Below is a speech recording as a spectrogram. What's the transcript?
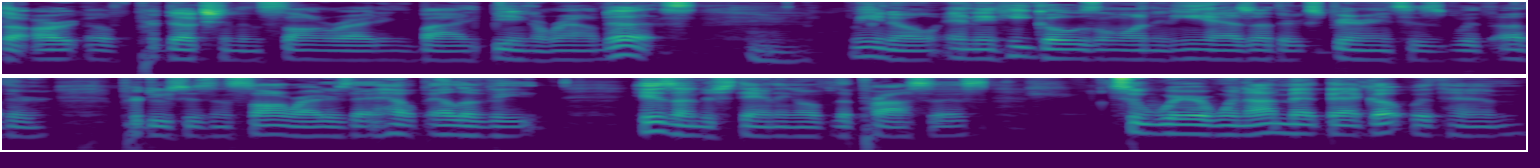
the art of production and songwriting by being around us. Mm. You know, and then he goes on and he has other experiences with other producers and songwriters that help elevate his understanding of the process to where when I met back up with him,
